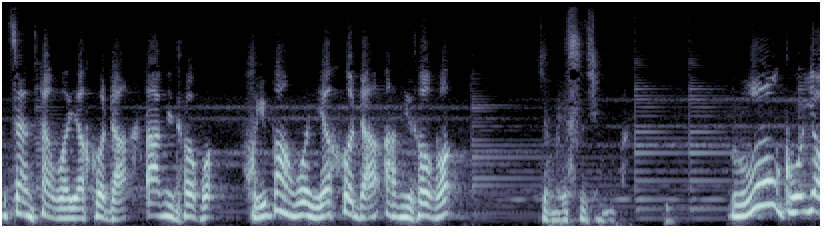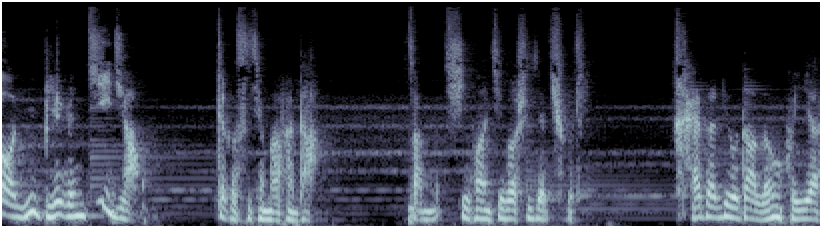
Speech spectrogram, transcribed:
赞叹我也合掌，阿弥陀佛；回报我也合掌，阿弥陀佛，就没事情了。如果要与别人计较，这个事情麻烦大，咱们西方极乐世界去不成，还在六道轮回呀，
